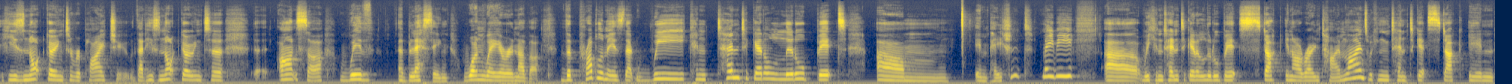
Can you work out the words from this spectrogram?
He's not going to reply to, that He's not going to uh, answer with a blessing one way or another. The problem is that we can tend to get a little bit um, impatient, maybe. Uh, we can tend to get a little bit stuck in our own timelines. We can tend to get stuck in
